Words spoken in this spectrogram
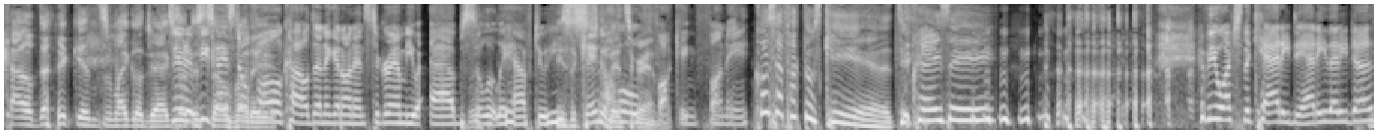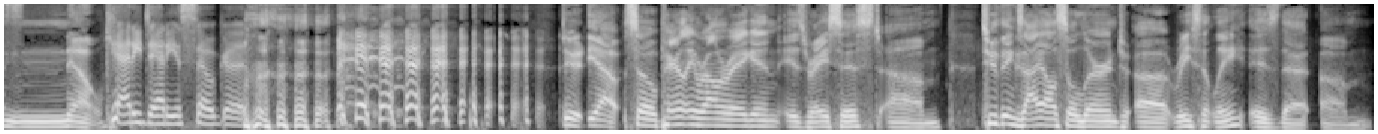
Kyle Dunnigan's Michael Jackson. Dude, if is you so guys don't follow Kyle Dunnigan on Instagram, you absolutely have to. He's, He's the king of so Instagram. Fucking funny. Cause I fuck those kids. You crazy? Have you watched the Caddy Daddy that he does? no. Caddy Daddy is so good. Dude, yeah. So apparently Ronald Reagan is racist. Um, two things I also learned uh, recently is that, um,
